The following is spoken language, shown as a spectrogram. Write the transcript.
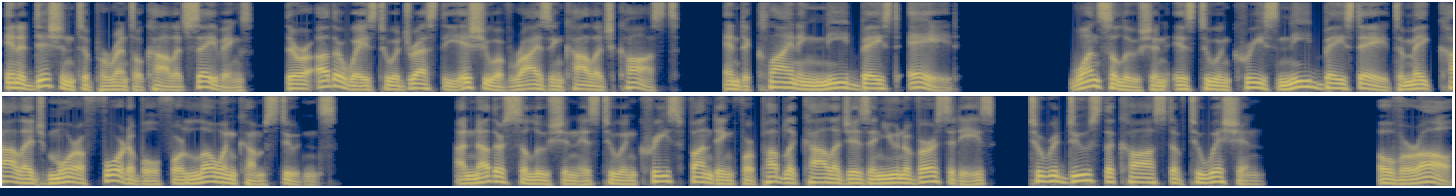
In addition to parental college savings, there are other ways to address the issue of rising college costs and declining need-based aid. One solution is to increase need-based aid to make college more affordable for low-income students. Another solution is to increase funding for public colleges and universities to reduce the cost of tuition. Overall,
